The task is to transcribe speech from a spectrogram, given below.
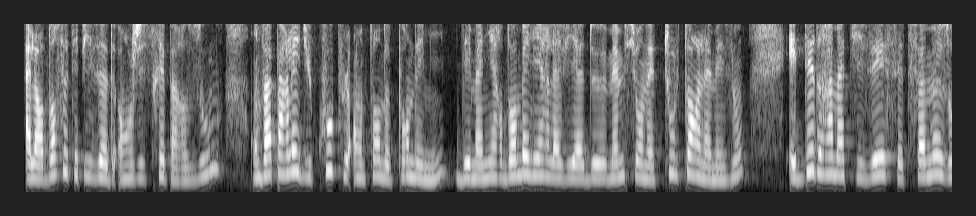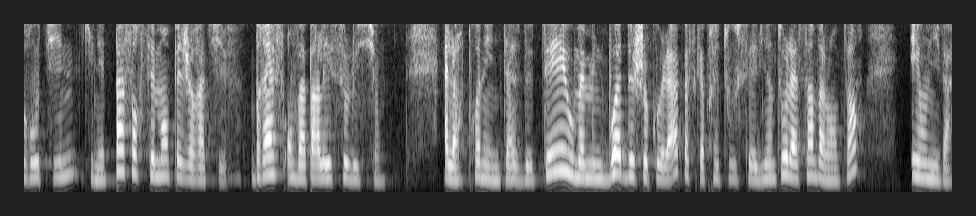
Alors dans cet épisode enregistré par Zoom, on va parler du couple en temps de pandémie, des manières d'embellir la vie à deux même si on est tout le temps à la maison, et dédramatiser cette fameuse routine qui n'est pas forcément péjorative. Bref, on va parler solutions. Alors prenez une tasse de thé ou même une boîte de chocolat, parce qu'après tout c'est bientôt la Saint-Valentin, et on y va.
